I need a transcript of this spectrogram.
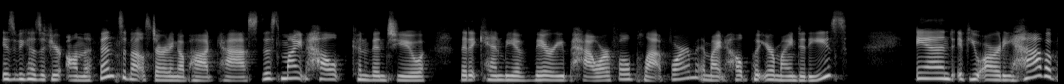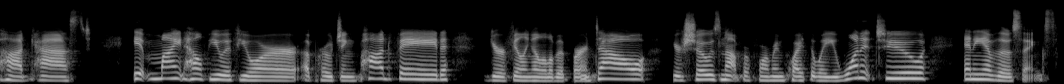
is because if you're on the fence about starting a podcast, this might help convince you that it can be a very powerful platform. It might help put your mind at ease. And if you already have a podcast, it might help you if you're approaching pod fade, you're feeling a little bit burnt out, your show is not performing quite the way you want it to, any of those things.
